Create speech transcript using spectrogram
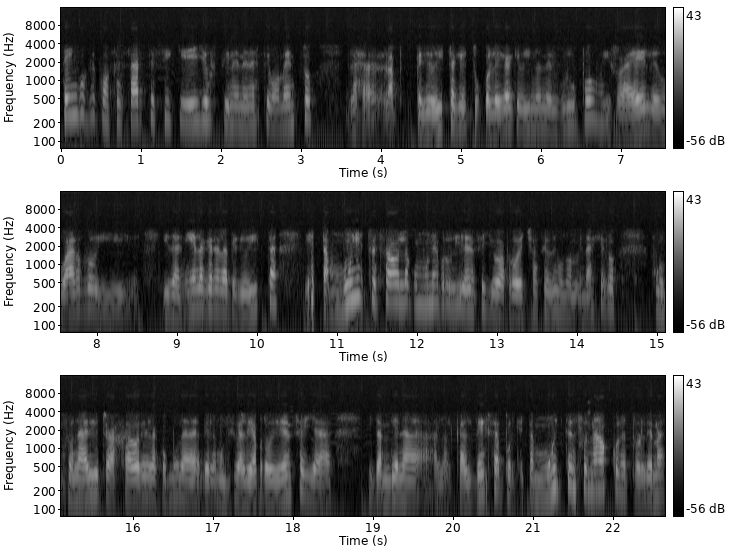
Tengo que confesarte, sí, que ellos tienen en este momento, la, periodista, que tu colega que vino en el grupo, Israel, Eduardo y, Daniela, que era la periodista, está muy estresado en la Comuna de Providencia. Yo aprovecho a hacerles un homenaje a los funcionarios y trabajadores de la Comuna de la Municipalidad de Providencia y a y también a, la alcaldesa porque están muy tensionados con el problema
